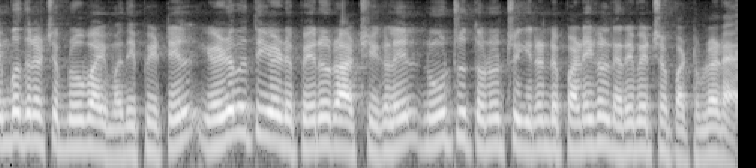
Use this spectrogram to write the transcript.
ஐம்பது லட்சம் ரூபாய் மதிப்பீட்டில் எழுபத்தி ஏழு பேரூராட்சிகளில் நூற்று தொன்னூற்று இரண்டு பணிகள் நிறைவேற்றப்பட்டுள்ளன.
